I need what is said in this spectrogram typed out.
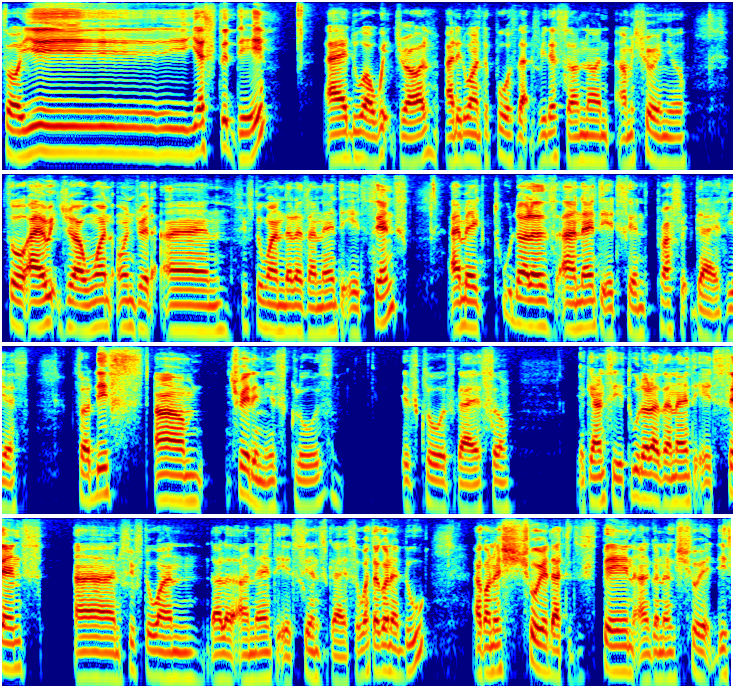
So ye yesterday i do a withdrawal. I did want to post that video so i'm not i'm showing you. So i withdraw 151 dollars and 98 cents. I make two dollars and 98 cents profit guys yes. So this um trading is closed is closed guys. So you can see two dollars and 98 cents and 51 dollar and 98 cents guys. So what i'm gonna do i'm gonna show you that it's paying i'm gonna show you this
